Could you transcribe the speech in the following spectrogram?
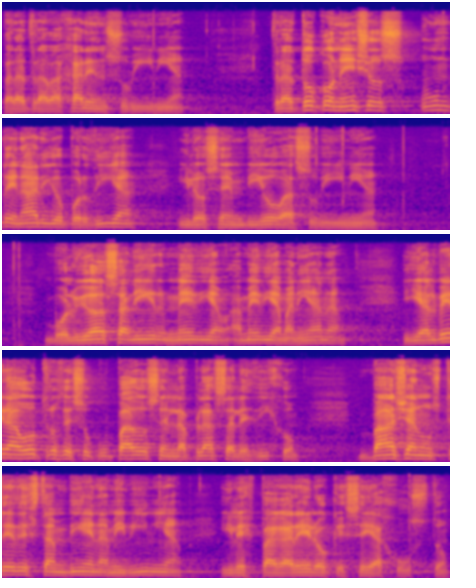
para trabajar en su viña. Trató con ellos un denario por día y los envió a su viña. Volvió a salir media, a media mañana y al ver a otros desocupados en la plaza les dijo, vayan ustedes también a mi viña y les pagaré lo que sea justo.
